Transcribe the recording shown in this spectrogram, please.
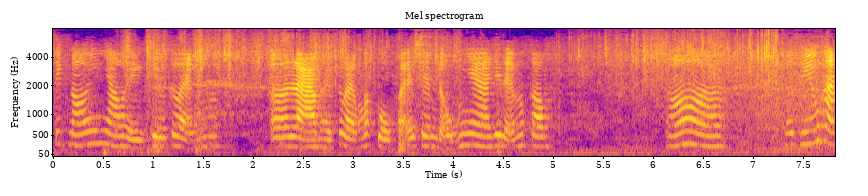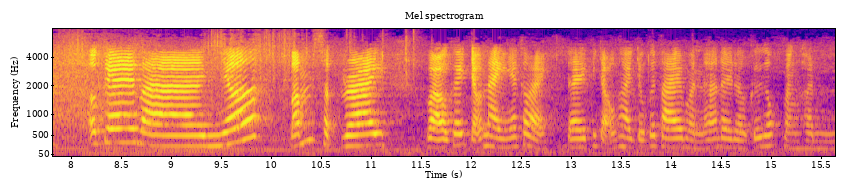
tiếp nối với nhau thì khi các bạn uh, làm thì các bạn bắt buộc phải xem đủ nha chứ để mất công. Nó nó thiếu ha. Ok và nhớ bấm subscribe vào cái chỗ này nha các bạn. Đây, cái chỗ ngay chỗ cái tay mình á, đây là cái góc màn hình.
